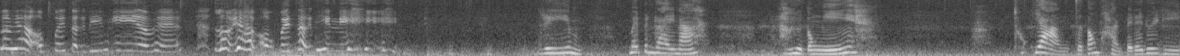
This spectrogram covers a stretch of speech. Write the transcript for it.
เราอยากออกไปจากที่นี่อะเพชรเราอยากออกไปจากที่นี่ดรีมไม่เป็นไรนะ เราอยู่ตรงนี้ ทุกอย่างจะต้องผ่านไปได้ด้วยดี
